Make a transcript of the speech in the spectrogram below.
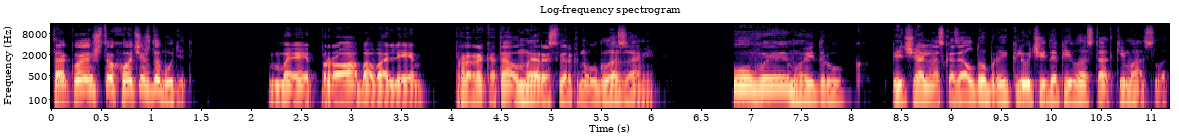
Такое, что хочешь, да будет. Мы пробовали, пророкотал мэр и сверкнул глазами. Увы, мой друг, печально сказал добрый ключ и допил остатки масла.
